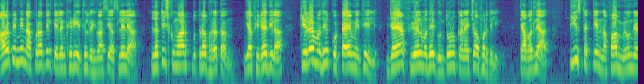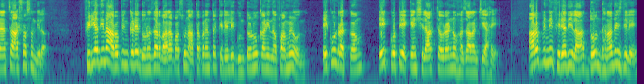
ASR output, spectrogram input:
आरोपींनी नागपुरातील तेलंखेडी येथील रहिवासी असलेल्या लतीश कुमार पुत्र भरतन या फिर्यादीला केरळमधील कोट्टायम येथील जया फ्युएलमध्ये गुंतवणूक करण्याची ऑफर दिली. त्या बदल्यात तीस टक्के नफा मिळवून देण्याचं आश्वासन दिलं. फिर्यादीनं आरोपींकडे दोन हजार बारापासून आतापर्यंत केलेली गुंतवणूक आणि नफा मिळून एकूण रक्कम एक कोटी एक्याऐंशी लाख चौऱ्याण्णव हजारांची आहे. आरोपींनी फिर्यादीला दोन धनादेश दिले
